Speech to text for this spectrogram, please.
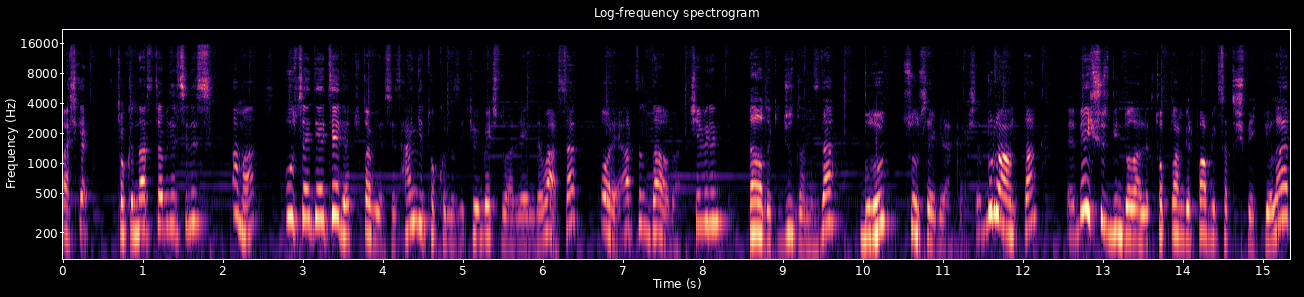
başka tokenlar tutabilirsiniz. Ama USDT de tutabilirsiniz. Hangi tokenınız 2500 dolar değerinde varsa oraya atın DAO'da çevirin. DAO'daki cüzdanınızda bulunsun sevgili arkadaşlar. Bu round'dan 500 bin dolarlık toplam bir public satış bekliyorlar.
